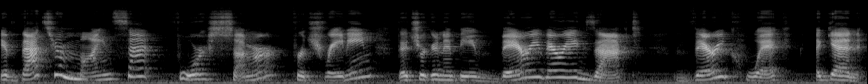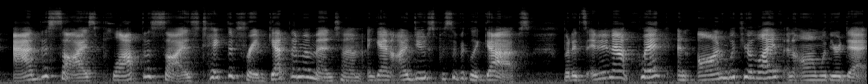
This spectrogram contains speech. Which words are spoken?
If that's your mindset for summer, for trading, that you're going to be very, very exact, very quick. Again, add the size, plop the size, take the trade, get the momentum. Again, I do specifically gaps, but it's in and out quick and on with your life and on with your day.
